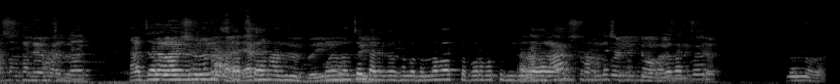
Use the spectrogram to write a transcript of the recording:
আপনার কাছে পৌঁছে যায়। আর যারা বলছেন তাদেরকে অসংখ্য ধন্যবাদ। তো পরবর্তী ভিডিও দেখার ধন্যবাদ।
